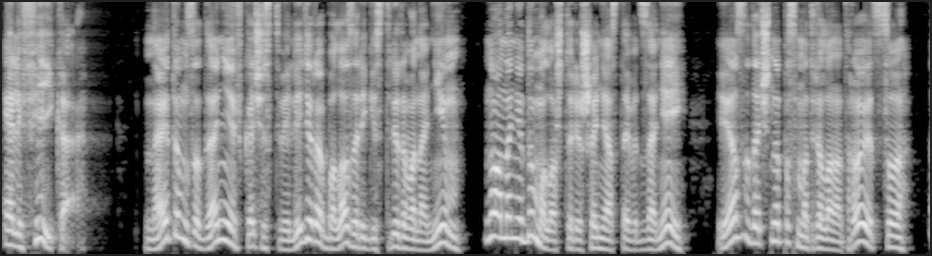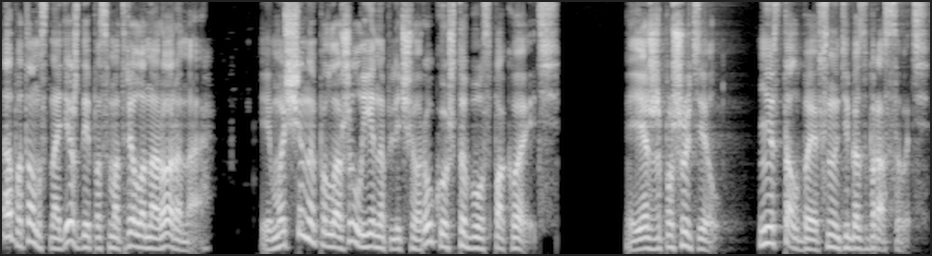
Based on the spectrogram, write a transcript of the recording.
эльфийка. На этом задании в качестве лидера была зарегистрирована Ним, но она не думала, что решение оставит за ней, и озадачно посмотрела на троицу, а потом с надеждой посмотрела на Рорана. И мужчина положил ей на плечо руку, чтобы успокоить. «Я же пошутил. Не стал бы я всё на тебя сбрасывать.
